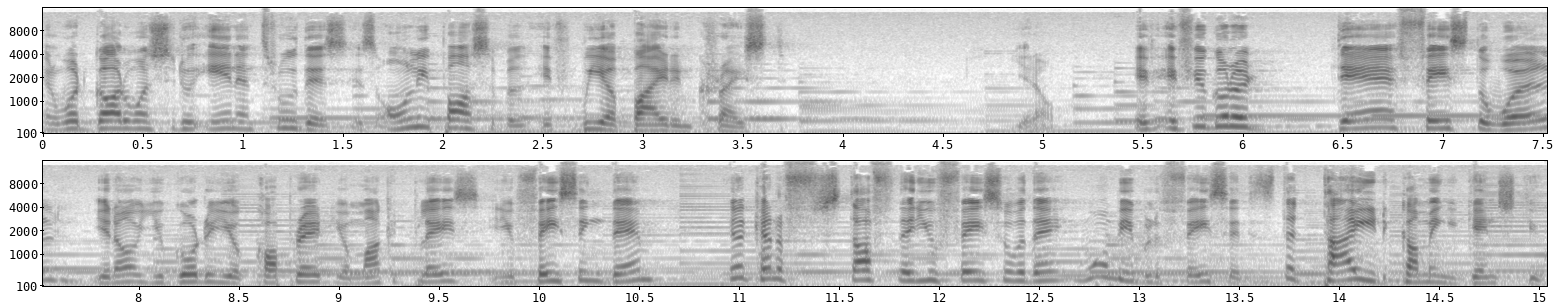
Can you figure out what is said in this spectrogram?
and what God wants to do in and through this is only possible if we abide in Christ. You know, if, if you're going to dare face the world, you know, you go to your corporate, your marketplace, you're facing them, the kind of stuff that you face over there, you won't be able to face it. It's the tide coming against you.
